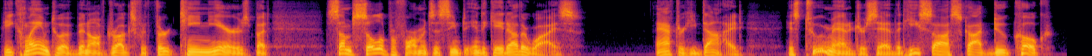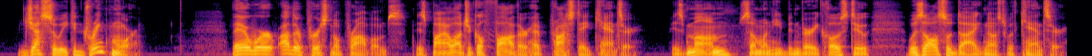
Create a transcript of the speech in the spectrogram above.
He claimed to have been off drugs for 13 years, but some solo performances seemed to indicate otherwise. After he died, his tour manager said that he saw Scott do coke just so he could drink more. There were other personal problems. His biological father had prostate cancer. His mom, someone he'd been very close to, was also diagnosed with cancer.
